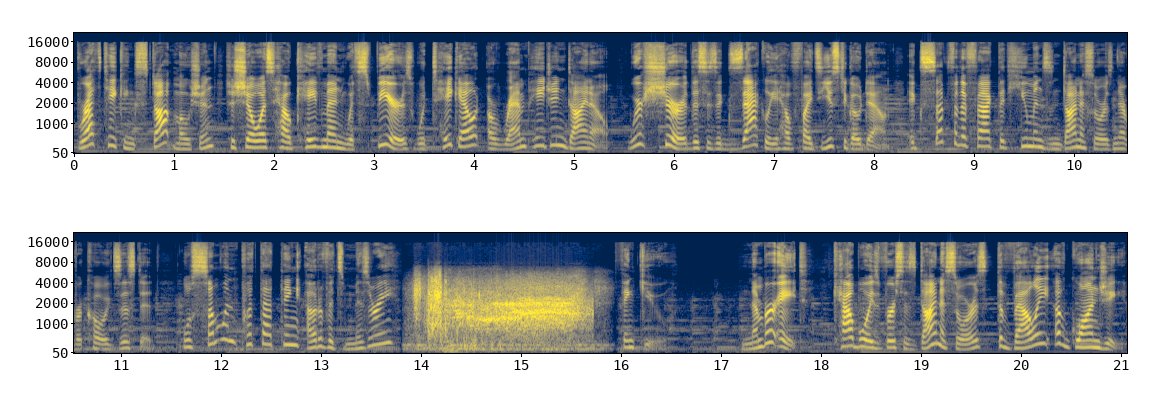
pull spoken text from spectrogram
breathtaking stop motion to show us how cavemen with spears would take out a rampaging dino. We're sure this is exactly how fights used to go down, except for the fact that humans and dinosaurs never coexisted. Will someone put that thing out of its misery? Thank you. Number 8 Cowboys vs. Dinosaurs The Valley of Gwangi.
